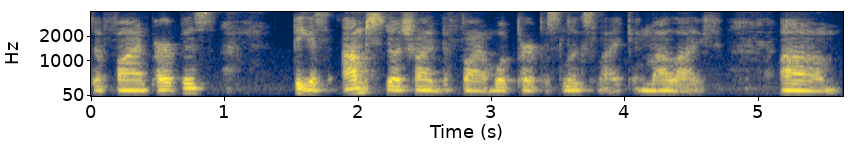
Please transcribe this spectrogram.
define purpose because I'm still trying to define what purpose looks like in my life. Um,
